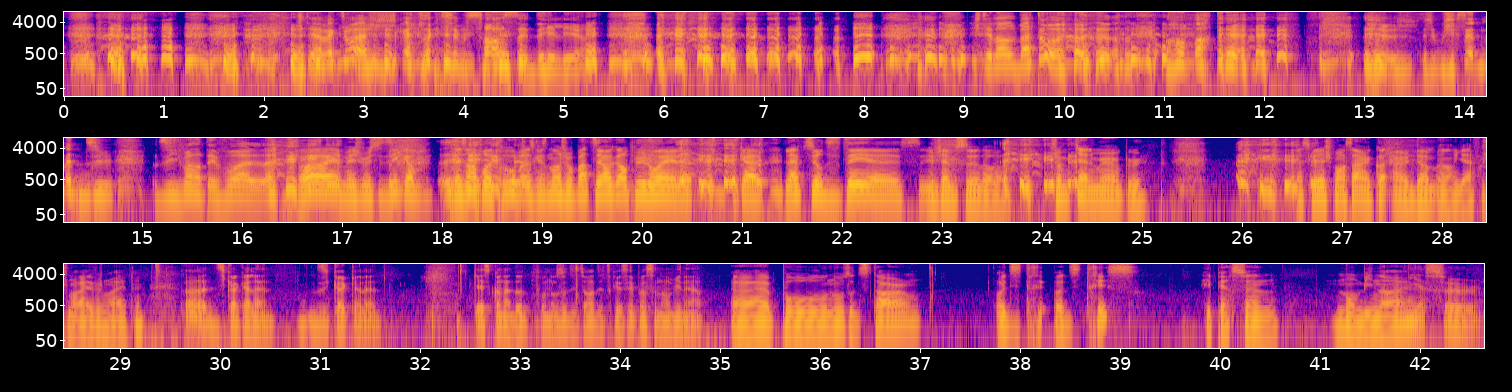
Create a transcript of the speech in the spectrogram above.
J'étais avec toi jusqu'à temps que tu me sors ce délire. J'étais dans le bateau. On partait. J'essaie de mettre du, du vent dans tes voiles. Ouais, ouais, mais je me suis dit, comme, fais-en pas trop parce que sinon je vais partir encore plus loin. L'absurdité, euh, j'aime ça. donc. Je vais me calmer un peu. Parce que là, je pensais à un, à un dom. Non, gars, faut que je m'arrête, faut que je m'arrête. hein. Ah, dis coq à l'âne. Dis coq à. Qu'est-ce qu'on a d'autre pour nos auditeurs, auditrices et personnes non binaires? Euh, pour nos auditeurs, auditri- auditrices et personnes non binaires, Yes, sir.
